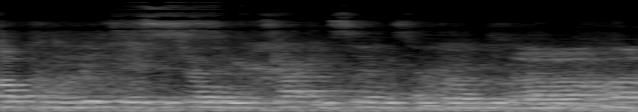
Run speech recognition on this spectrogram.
вербаця, окропом великої священої Отця і Сина і Святого Духа.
